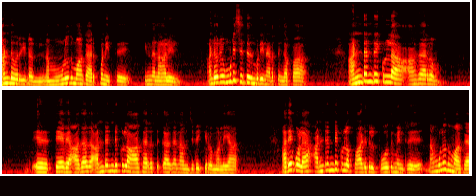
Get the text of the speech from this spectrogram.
ஆண்டவரிடம் நம் முழுதுமாக அர்ப்பணித்து இந்த நாளில் ஆண்டவரை முடி சித்ததுபடி நடத்துங்கப்பா. அன்றன்றைக்குள்ள ஆகாரம் தேவை. அதாவது அன்றன்றைக்குள்ள ஆகாரத்துக்காக நாம் ஜிபிக்கிறோம் இல்லையா? அதே போல் அன்றன்றைக்குள்ள பாடுகள் போதும் என்று நம் முழுதுமாக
